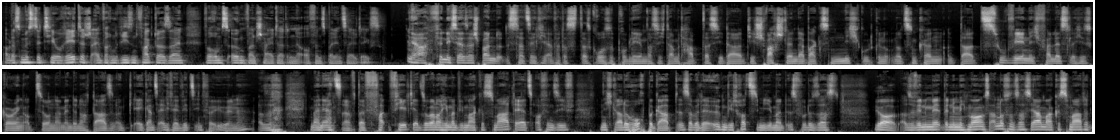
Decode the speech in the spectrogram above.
aber das müsste theoretisch einfach ein Riesenfaktor sein, warum es irgendwann scheitert in der Offense bei den Celtics. Ja, finde ich sehr, sehr spannend und ist tatsächlich einfach das, das große Problem, was ich damit habe, dass sie da die Schwachstellen der Bugs nicht gut genug nutzen können und da zu wenig verlässliche Scoring-Optionen am Ende noch da sind. Und ey, ganz ehrlich, wer wird es ihnen verübeln, ne? Also, ich meine ernsthaft, da fehlt jetzt sogar noch jemand wie Marcus Smart, der jetzt offensiv nicht gerade hochbegabt ist, aber der irgendwie trotzdem jemand ist, wo du sagst, ja, also wenn du, mir, wenn du mich morgens anrufst und sagst, ja, Marcus Smart hat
